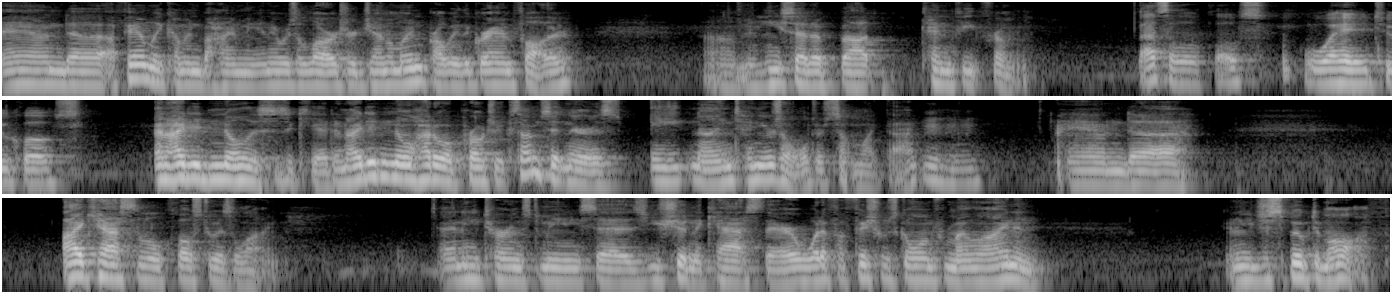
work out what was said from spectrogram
and uh, a family coming behind me, and there was a larger gentleman, probably the grandfather, um, and he sat about ten feet from me. That's a little close. Way too close. And I didn't know this as a kid, and I didn't know how to approach it because I'm sitting there as eight, nine, ten years old or something like that. Mm-hmm. And uh, I cast a little close to his line. And he turns to me and he says, You shouldn't have cast there. What if a fish was going for my line? And, and he just spooked him off.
